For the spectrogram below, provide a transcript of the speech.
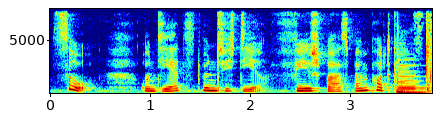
So, und jetzt wünsche ich dir viel Spaß beim Podcast.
